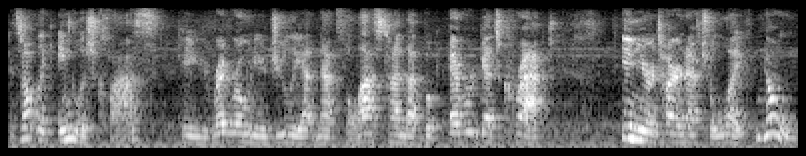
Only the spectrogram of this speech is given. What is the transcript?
It's not like English class. Okay, you read Romeo and Juliet, and that's the last time that book ever gets cracked in your entire natural life. No,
